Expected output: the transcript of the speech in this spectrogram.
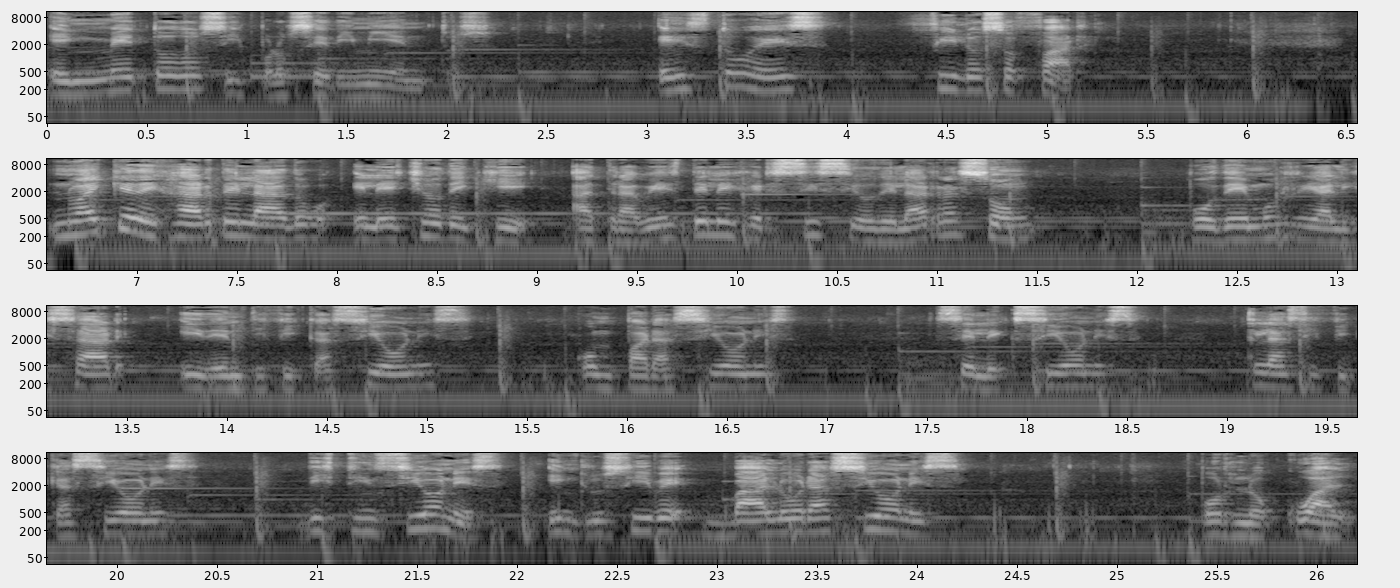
en métodos y procedimientos. Esto es filosofar. No hay que dejar de lado el hecho de que a través del ejercicio de la razón podemos realizar identificaciones, comparaciones, selecciones, clasificaciones, distinciones, inclusive valoraciones, por lo cual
